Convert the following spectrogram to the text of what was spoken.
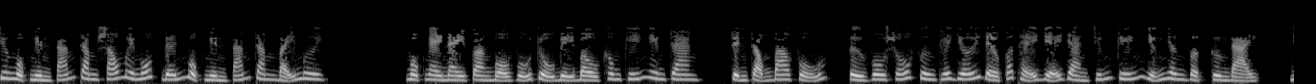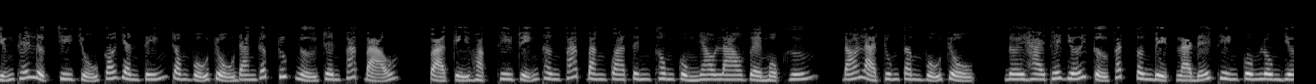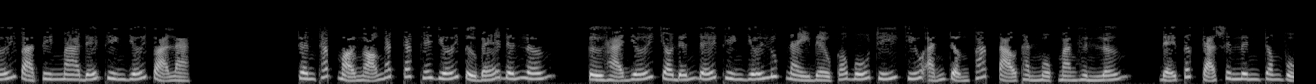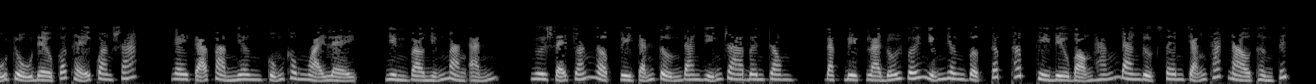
chương 1861 đến 1870. Một ngày này toàn bộ vũ trụ bị bầu không khí nghiêm trang, trịnh trọng bao phủ, từ vô số phương thế giới đều có thể dễ dàng chứng kiến những nhân vật cường đại, những thế lực chi chủ có danh tiếng trong vũ trụ đang gấp rút ngự trên pháp bảo, tọa kỵ hoặc thi triển thân pháp băng qua tinh không cùng nhau lao về một hướng, đó là trung tâm vũ trụ, nơi hai thế giới cự phách phân biệt là đế thiên côn lôn giới và tiên ma đế thiên giới tọa lạc. Trên khắp mọi ngõ ngách các thế giới từ bé đến lớn, từ hạ giới cho đến đế thiên giới lúc này đều có bố trí chiếu ảnh trận pháp tạo thành một màn hình lớn, để tất cả sinh linh trong vũ trụ đều có thể quan sát, ngay cả phàm nhân cũng không ngoại lệ, nhìn vào những màn ảnh, ngươi sẽ choáng ngợp vì cảnh tượng đang diễn ra bên trong, đặc biệt là đối với những nhân vật cấp thấp thì điều bọn hắn đang được xem chẳng khác nào thần tích.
